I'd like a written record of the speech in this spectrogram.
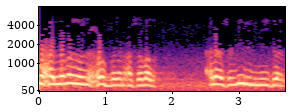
Waxaa labadooda xoog badan casabada. Calaa sabiili ilmiidaal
